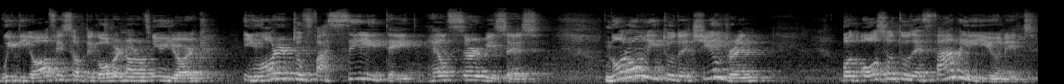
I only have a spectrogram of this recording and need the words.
with the Office of the Governor of New York in order to facilitate health services not only to the children but also to the family unit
